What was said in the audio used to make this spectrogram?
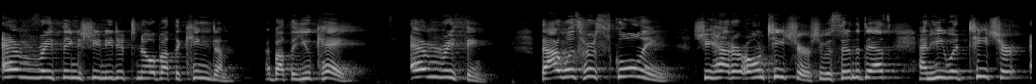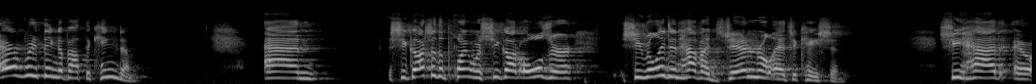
everything she needed to know about the kingdom, about the UK, everything. That was her schooling. She had her own teacher. She would sit at the desk and he would teach her everything about the kingdom. And she got to the point where she got older, she really didn't have a general education. She had a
